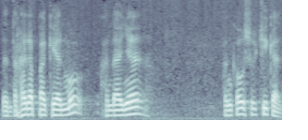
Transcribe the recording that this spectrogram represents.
Dan terhadap pakaianmu hendaknya engkau sucikan.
